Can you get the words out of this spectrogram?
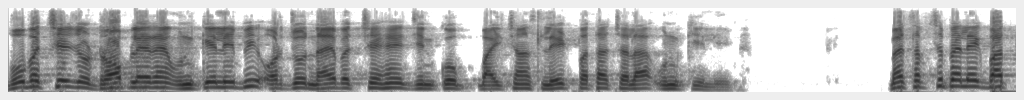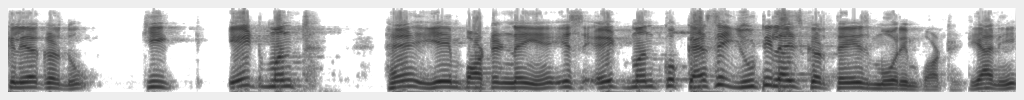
वो बच्चे जो ड्रॉप ले रहे हैं, उनके लिए भी और जो नए बच्चे हैं, जिनको बाई चांस लेट पता चला, उनके लिए भी। मैं सबसे पहले एक बात क्लियर कर दूँ कि एट मंथ है, ये इंपॉर्टेंट नहीं है। इस एट मंथ को कैसे यूटिलाइज करते हैं इज़ मोर इंपॉर्टेंट यानी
